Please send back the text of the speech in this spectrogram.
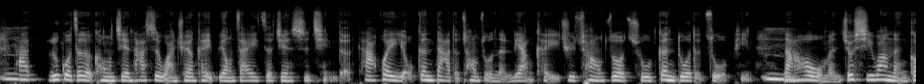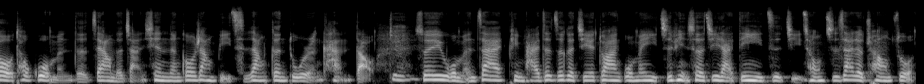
嗯、他如果这个空间他是完全可以不用在意这件事情的，他会有更大的创作能量，可以去创作出更多的作品。嗯，然后我们就希望能够透过我们的这样的展现，能够让彼此让更多人看到。对，所以我们在品牌的这个阶段，我们以纸品设计来定义自己，从植栽的创作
